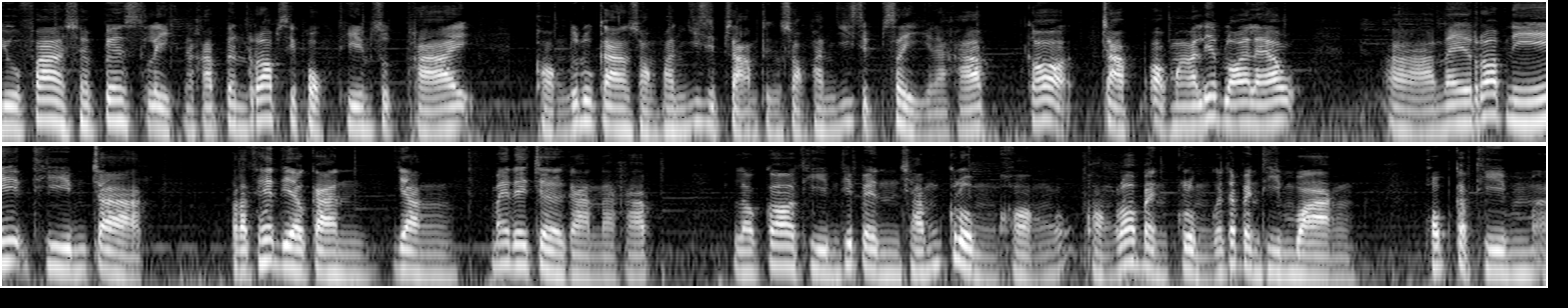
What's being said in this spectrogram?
ยูฟาแชมเปี้ยนส์ลีกนะครับ เป็นรอบ 16 ทีมสุดท้ายของฤดูกาล 2023ถึง2024 นะครับ ก็จับออกมาเรียบร้อยแล้ว ในรอบนี้ทีมจากประเทศเดียวกันยังไม่ได้เจอกันนะครับ แล้วก็ทีมที่เป็นแชมป์กลุ่มของของรอบแบ่งกลุ่มก็จะเป็นทีมวาง พบกับทีมอ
